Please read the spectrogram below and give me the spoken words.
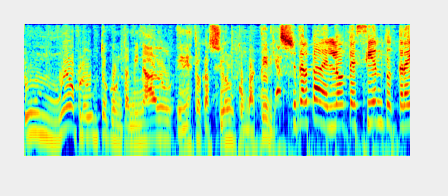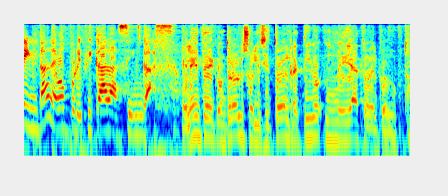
un nuevo producto contaminado, en esta ocasión con bacterias. Se trata del lote 130 de agua purificada sin gas. El ente de control solicitó el retiro inmediato del producto.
